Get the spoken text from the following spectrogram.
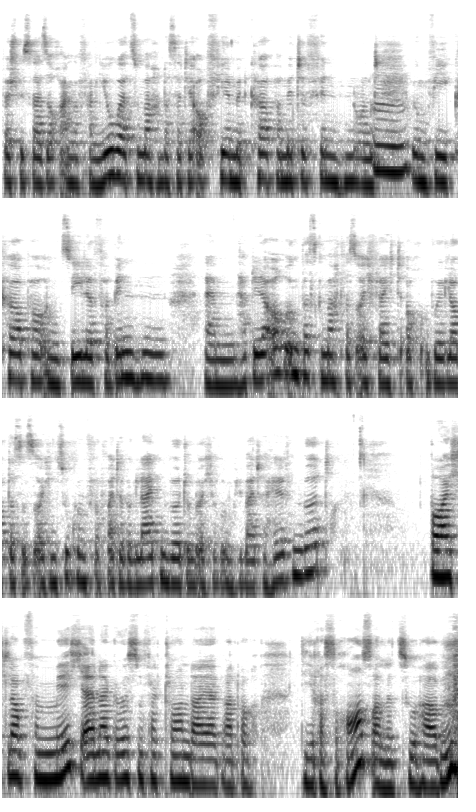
beispielsweise auch angefangen, Yoga zu machen. Das hat ja auch viel mit Körpermitte finden und mhm. irgendwie Körper und Seele verbinden. Ähm, habt ihr da auch irgendwas gemacht, was euch vielleicht auch, wo ihr glaubt, dass es euch in Zukunft auch weiter begleiten wird und euch auch irgendwie weiterhelfen wird? Boah, ich glaube, für mich einer der größten Faktoren, da ja gerade auch die Restaurants alle zu haben,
